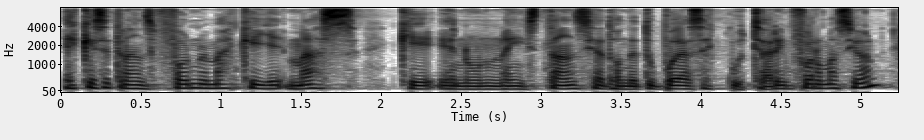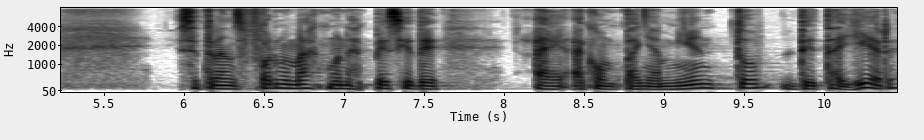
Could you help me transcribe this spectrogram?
es que se transforme más que, más que en una instancia donde tú puedas escuchar información, se transforme más como una especie de eh, acompañamiento de taller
